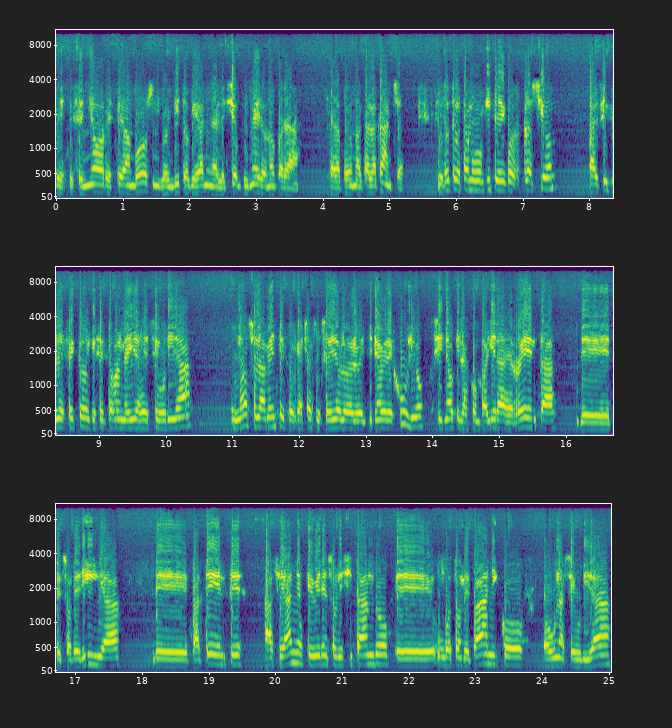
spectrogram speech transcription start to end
este señor Esteban Bosch y lo invito a que gane una elección primero, ¿no? Para, para poder marcar la cancha. Nosotros estamos con quite de colaboración al simple efecto de que se tomen medidas de seguridad, no solamente porque haya sucedido lo del 29 de julio, sino que las compañeras de renta, de tesorería, de patentes, hace años que vienen solicitando eh, un botón de pánico o una seguridad,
